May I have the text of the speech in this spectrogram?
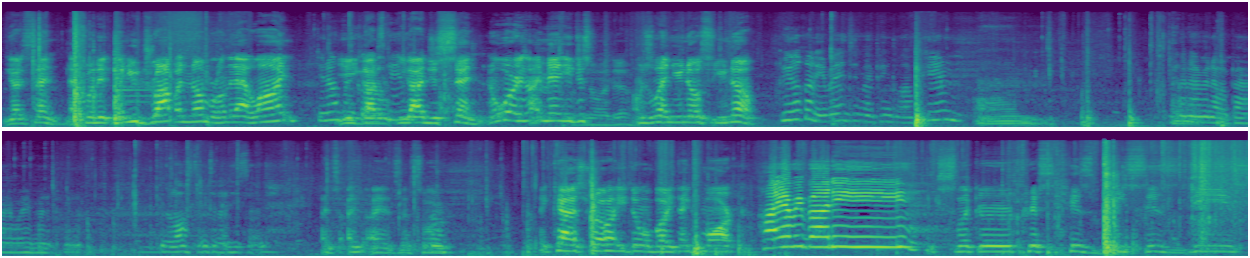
You gotta send. That's what it when you drop a number under that line, Do you know if you gotta came? you gotta just send. No worries, I man, you just No. I'm just letting you know so you know. Can you look on eBay and see my pink came? Um, I never know what where he might have put it. He lost internet, he said. I, I, I, I saw. Hey Castro, how you doing, buddy? Thanks, Mark. Hi everybody! Thanks, Slicker, Chris, Kisby, Sizbees.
